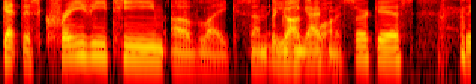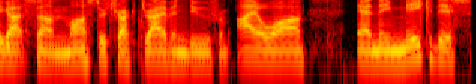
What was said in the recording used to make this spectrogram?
get this crazy team of like some The Asian God guy Squad. from a circus. they got some monster truck driving dude from Iowa. And they make this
